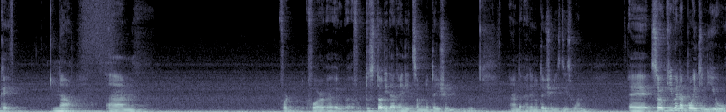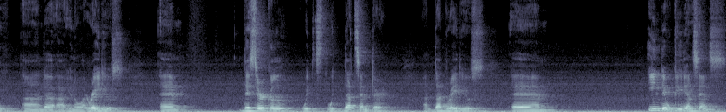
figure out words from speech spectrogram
okay, now um, for for, uh, uh, for, to study that I need some notation, mm -hmm. and the notation is this one. Uh, so given a point in U and uh, uh, you know a radius, um, the circle with with that center and that radius um, in the Euclidean sense,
